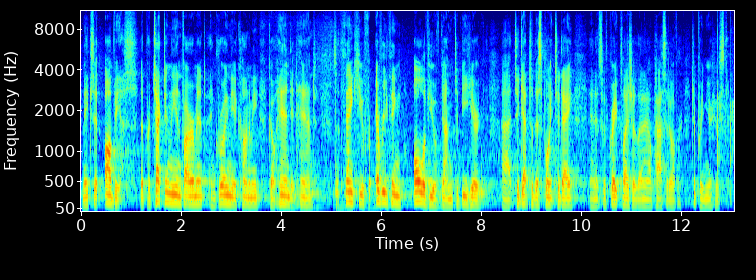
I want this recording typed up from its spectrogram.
makes it obvious that protecting the environment and growing the economy go hand in hand. So thank you for everything all of you have done to be here uh, to get to this point today. And it's with great pleasure that I now pass it over to Premier Houston.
